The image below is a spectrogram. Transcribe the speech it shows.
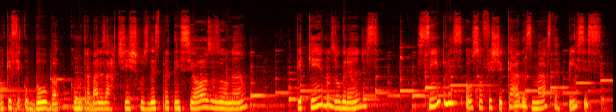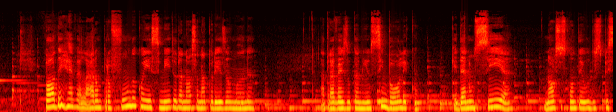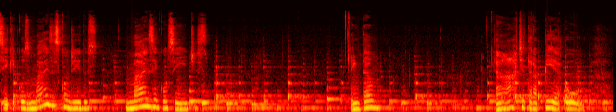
porque fico boba como trabalhos artísticos despretensiosos ou não, pequenos ou grandes, simples ou sofisticadas masterpieces, podem revelar um profundo conhecimento da nossa natureza humana através do caminho simbólico que denuncia nossos conteúdos psíquicos mais escondidos, mais inconscientes. Então, a arte terapia ou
